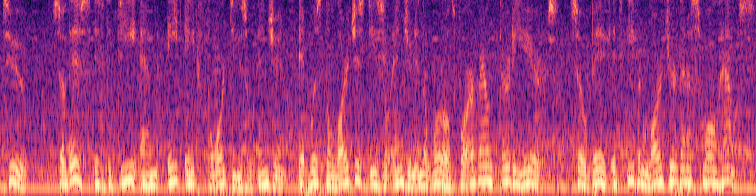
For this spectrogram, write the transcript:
2. So this is the DM884 diesel engine. It was the largest diesel engine in the world for around 30 years. So big, it's even larger than a small house.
